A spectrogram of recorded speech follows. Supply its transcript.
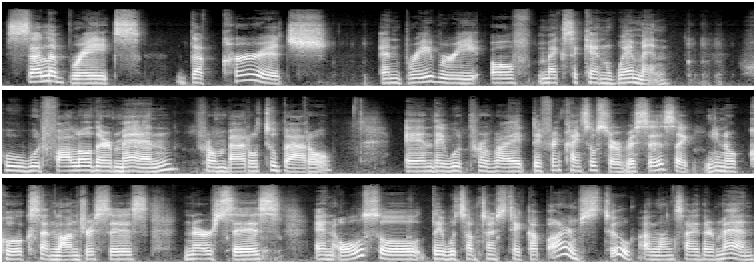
celebrates the courage and bravery of Mexican women who would follow their men from battle to battle and they would provide different kinds of services like you know cooks and laundresses nurses and also they would sometimes take up arms too alongside their men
